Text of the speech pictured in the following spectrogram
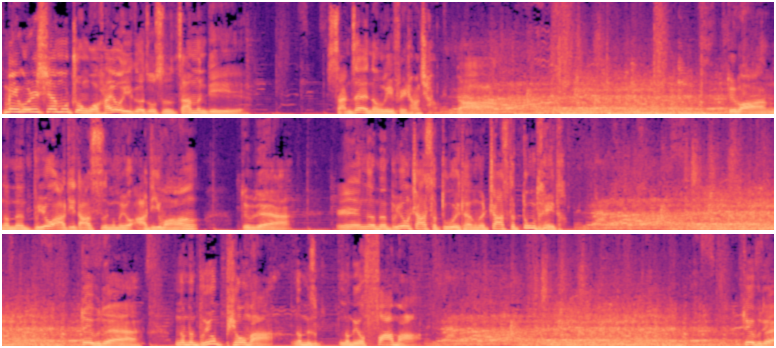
美国人羡慕中国，还有一个就是咱们的山寨能力非常强啊，对吧？我们不有阿迪达斯，我们有阿迪王，对不对？人我们不用 Just Do It，我们 Just Don't It，对不对？我们不用票马，我们是我们有砝码，对不对？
